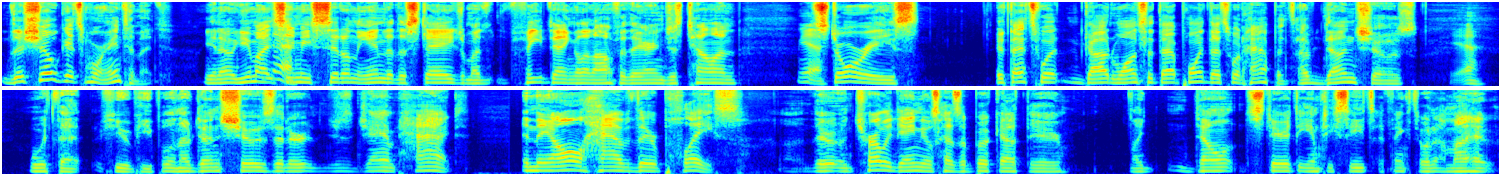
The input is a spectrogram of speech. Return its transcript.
the show gets more intimate. You know, you might see me sit on the end of the stage, with my feet dangling off of there, and just telling Yeah. stories. If that's what God wants at that point, that's what happens. I've done shows Yeah. with that few people, and I've done shows that are just jam packed, and they all have their place. Uh, there, Charlie Daniels has a book out there, like "Don't Stare at the Empty Seats." I think what I might have.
